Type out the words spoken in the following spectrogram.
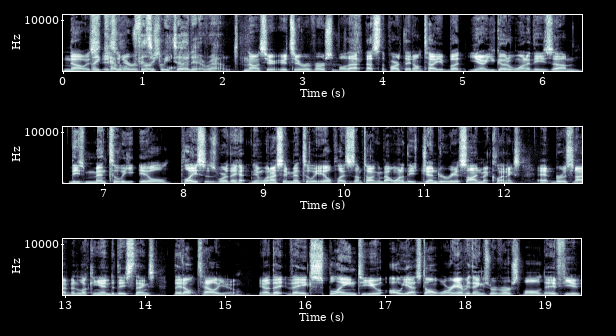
No, it's, they it's cannot physically turn it around. No, it's it's irreversible. That that's the part they don't tell you. But you know, you go to one of these um, these mentally ill places where they. Ha- you know, when I say mentally ill places, I'm talking about one of these gender reassignment clinics. And Bruce and I have been looking into these things. They don't tell you. You know, they they explain to you. Oh yes, don't worry, everything's reversible. If you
